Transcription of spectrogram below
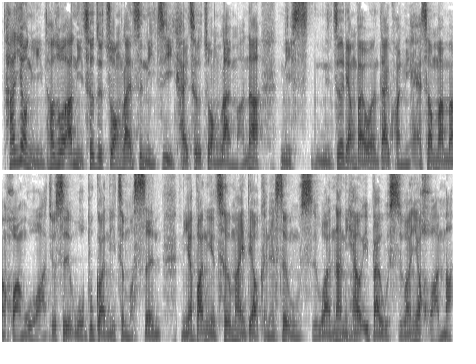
他要你，他说啊，你车子撞烂是你自己开车撞烂嘛？那你你这两百万的贷款你还是要慢慢还我啊。就是我不管你怎么生，你要把你的车卖掉，可能剩五十万，那你还有一百五十万要还嘛？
